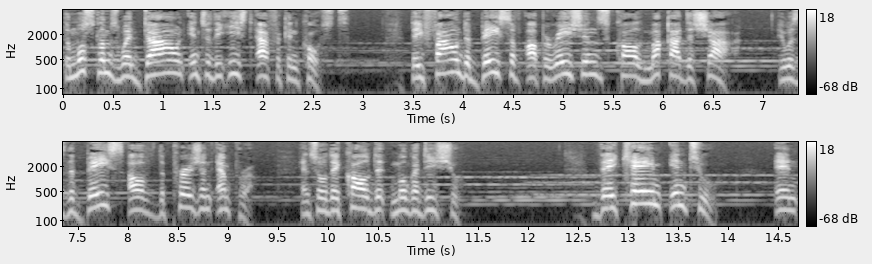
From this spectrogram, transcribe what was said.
The Muslims went down into the East African coast. They found a base of operations called Maqadashah. It was the base of the Persian emperor, and so they called it Mogadishu. They came into in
